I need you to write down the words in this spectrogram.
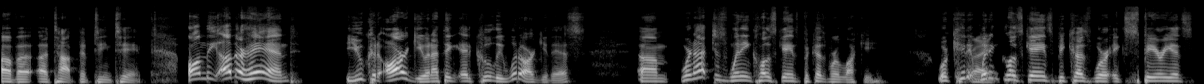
of a, a top 15 team. On the other hand, you could argue, and I think Ed Cooley would argue this, um, we're not just winning close games because we're lucky. We're kidding, right. winning close games because we're experienced,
